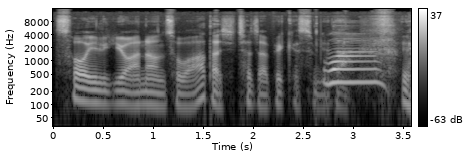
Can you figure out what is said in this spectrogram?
서일교 아나운서와 다시 찾아뵙겠습니다. 와, 예,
